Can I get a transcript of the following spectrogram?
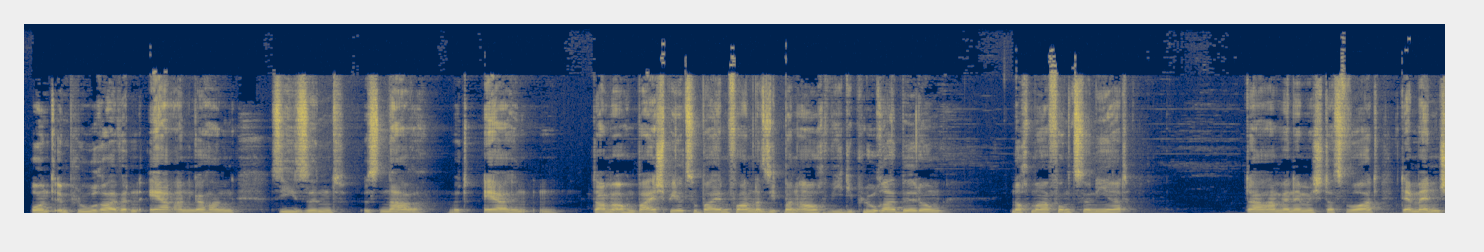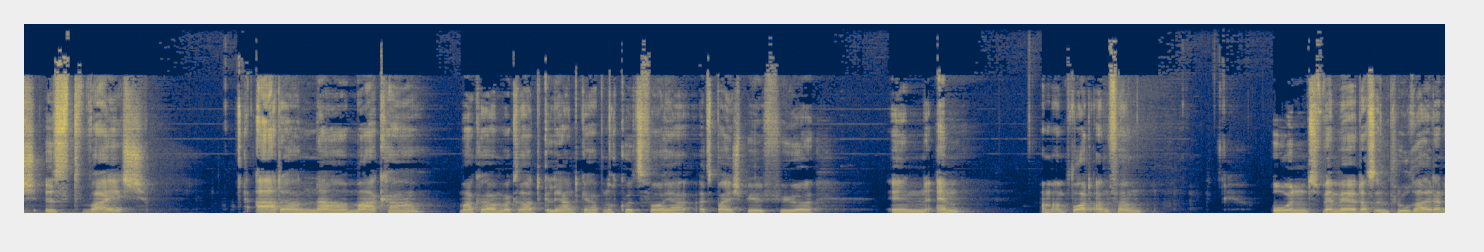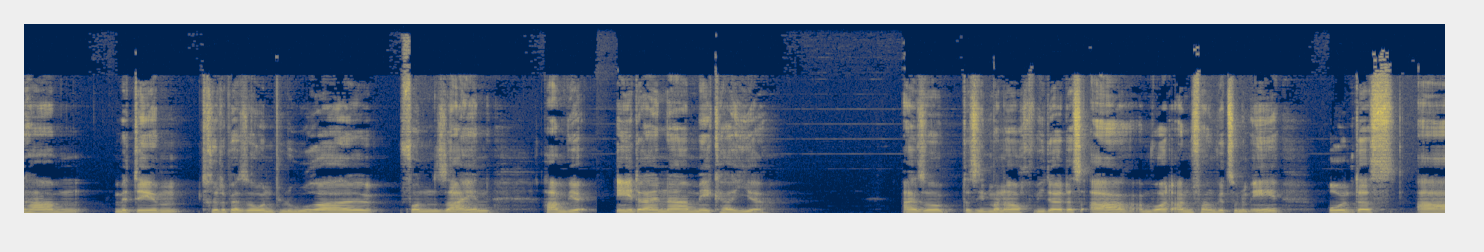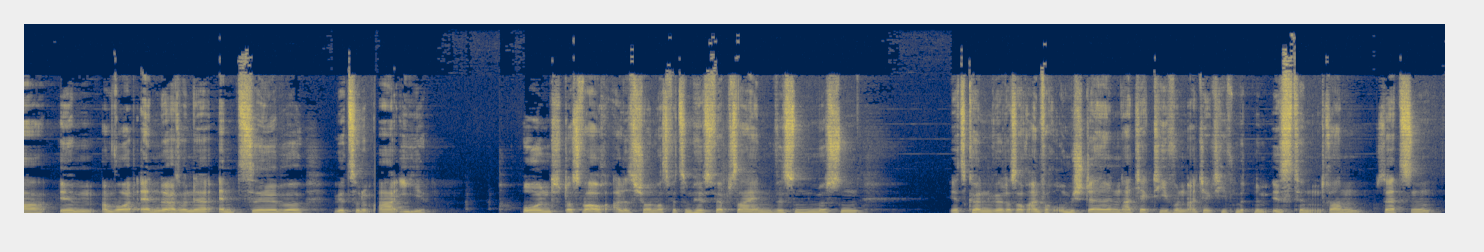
und im Plural wird ein R angehangen. Sie sind ist Narr mit R hinten. Da haben wir auch ein Beispiel zu beiden Formen. Da sieht man auch, wie die Pluralbildung nochmal funktioniert. Da haben wir nämlich das Wort, der Mensch ist weich. Adana Maka. Maka haben wir gerade gelernt gehabt, noch kurz vorher, als Beispiel für in M am Wortanfang. Und wenn wir das im Plural dann haben, mit dem dritte Person Plural von sein, haben wir Edaina Meka hier. Also, da sieht man auch wieder das A am Wortanfang wird zu einem E und das A im, am Wortende, also in der Endsilbe, wird zu einem AI. Und das war auch alles schon, was wir zum Hilfsverb sein wissen müssen. Jetzt können wir das auch einfach umstellen, ein Adjektiv und ein Adjektiv mit einem ist hinten dran setzen.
